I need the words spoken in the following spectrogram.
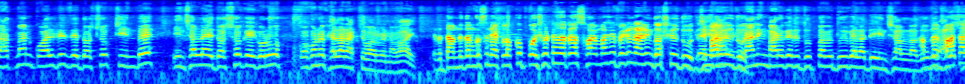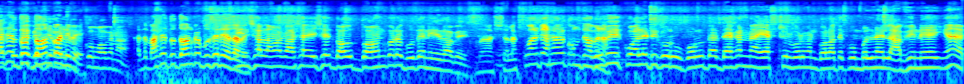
জাতমান কোয়ালিটি যে দর্শক চিনবে ইনশাল্লাহ এই দর্শক এই গরু কখনো ফেলা রাখতে পারবে না ভাই। এটার দাম নির্ধারণ করছেন এক লক্ষ পঁয়ষট্টি হাজার টাকা ছয় মাসের প্রেগনেন্ট রানিং দশ কেজি দুধ। কেজি দুধ? রানিং বারো কেজি দুধ পাবে দুই বেলা দিয়ে আপনার বাসায় এসে দুধ দহন করে হবে, কম হবে না। আপনার বাসায় দুধ দহন করে বুঝে নিয়ে যাবে? আমার বাসায় এসে দুধ দহন করে বুঝে নিয়ে যাবে। মাশাআল্লাহ কোয়ালিটি আশা কমতে হবে না। খুবই কোয়ালিটি গরু। গরুটা দেখেন না একচুল পরিমাণ গলাতে কুম্বল নেই লাভি নেই হ্যাঁ?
